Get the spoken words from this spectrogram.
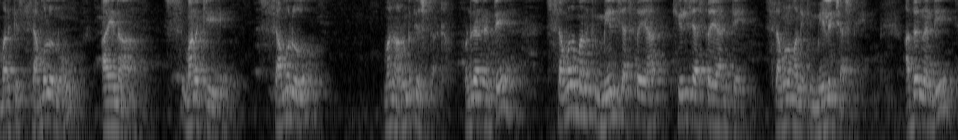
మనకి శ్రమలను ఆయన మనకి శ్రమలు మనం అనుమతిస్తాడు ఏంటంటే శ్రమలు మనకి మేలు చేస్తాయా? కీడు చేస్తాయా అంటే శ్రమలు మనకి మేలే చేస్తాయి. అదేనండి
